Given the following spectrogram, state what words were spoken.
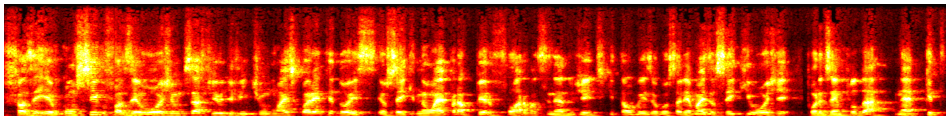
Fazer, eu consigo fazer hoje um desafio de 21 mais 42. Eu sei que não é para performance, né? Do jeito que talvez eu gostaria, mas eu sei que hoje, por exemplo, dá, né? Porque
